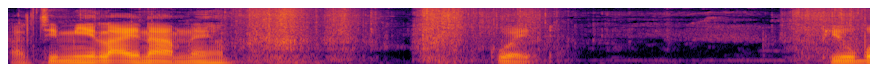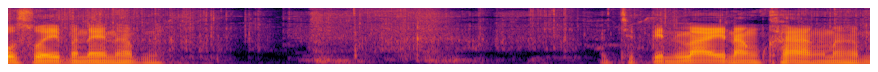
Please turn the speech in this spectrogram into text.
อาจจะมีลายน้ำนะครับ กล้วย ผิวบสวยปานใดนะครับอาจจะเป็นลายน้ำค้างนะครับ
